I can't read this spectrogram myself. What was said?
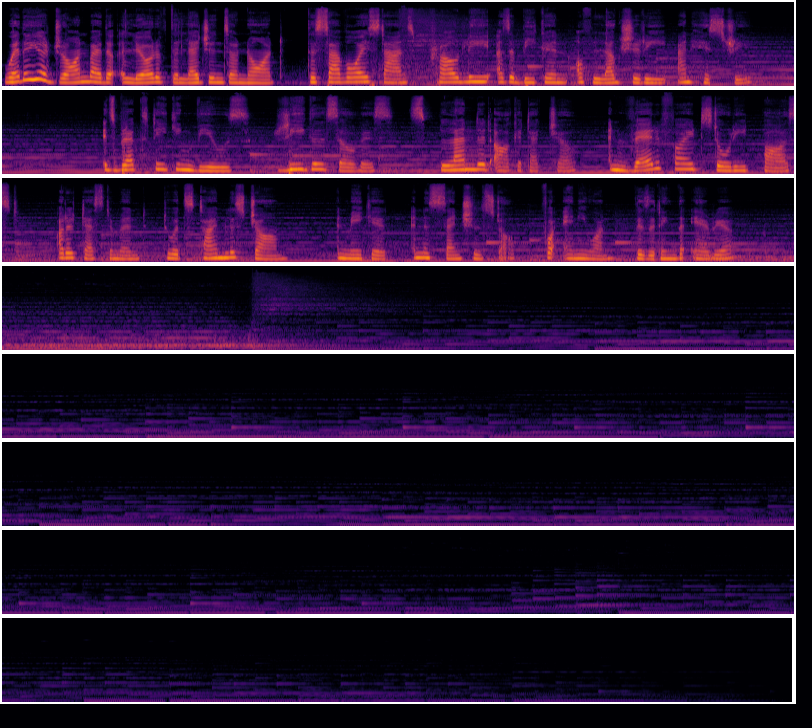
Whether you're drawn by the allure of the legends or not, the Savoy stands proudly as a beacon of luxury and history. Its breathtaking views, regal service, splendid architecture, and verified storied past are a testament to its timeless charm and make it an essential stop for anyone visiting the area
